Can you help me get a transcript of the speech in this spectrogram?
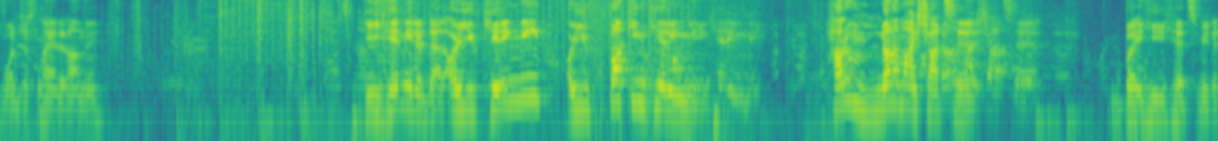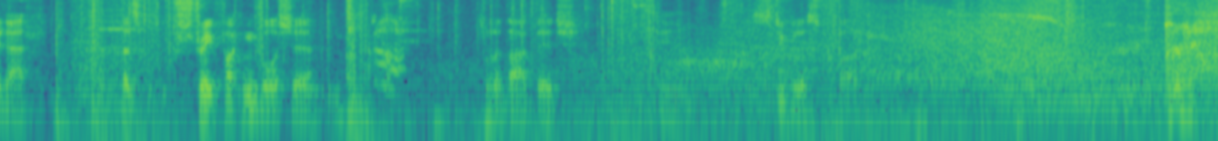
One just landed on me. He hit me to death. Are you kidding me? Are you fucking kidding me? How do none of my shots hit? But he hits me to death. That's straight fucking bullshit. That's what I thought, bitch. Damn. Stupid as fuck.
